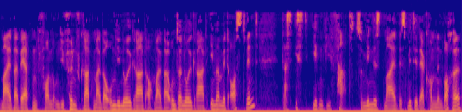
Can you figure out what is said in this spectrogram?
Mal bei Werten von um die 5 Grad, mal bei um die 0 Grad, auch mal bei unter 0 Grad, immer mit Ostwind. Das ist irgendwie Fahrt, zumindest mal bis Mitte der kommenden Woche.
